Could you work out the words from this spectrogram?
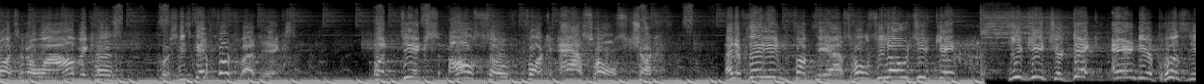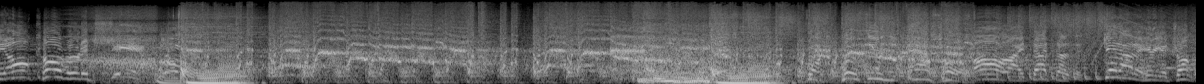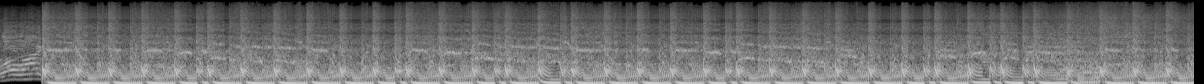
once in a while because pussies get fucked by dicks. But dicks also fuck assholes, Chuck. And if they didn't fuck the assholes, you know what you get? You get your dick and your pussy all covered in shit. fuck pussy and asshole. All right, that does it. Get out of here, you drunk lowlife.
